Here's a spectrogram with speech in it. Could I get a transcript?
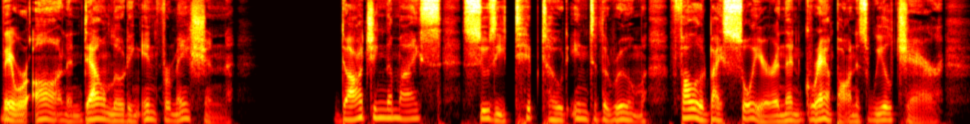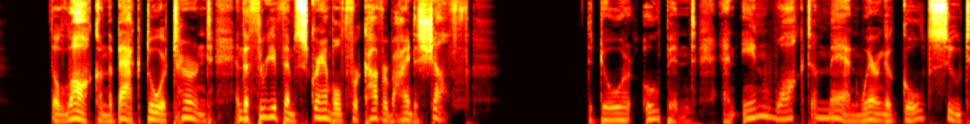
They were on and downloading information. Dodging the mice, Susie tiptoed into the room, followed by Sawyer and then Grandpa on his wheelchair. The lock on the back door turned, and the three of them scrambled for cover behind a shelf. The door opened, and in walked a man wearing a gold suit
